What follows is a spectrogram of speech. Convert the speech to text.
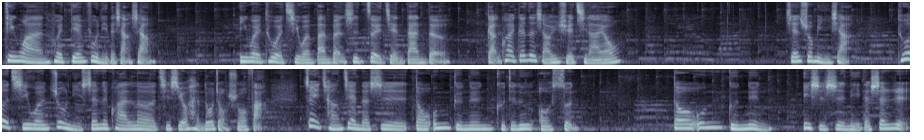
听完会颠覆你的想象，因为土耳其文版本是最简单的，赶快跟着小玉学起来哦。先说明一下，土耳其文祝你生日快乐，其实有很多种说法，最常见的是 Doğum günün kutlu olsun，Doğum günün 意思是你的生日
